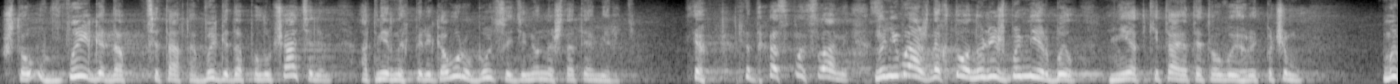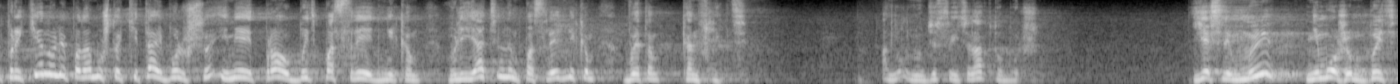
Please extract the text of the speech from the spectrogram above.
что выгода, цитата, выгода получателем от мирных переговоров будут Соединенные Штаты Америки. Да Господь с вами. Ну, неважно кто, ну, лишь бы мир был. Нет, Китай от этого выиграет. Почему? Мы прикинули, потому что Китай больше имеет право быть посредником, влиятельным посредником в этом конфликте. А ну, ну действительно, а кто больше? Если мы не можем быть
